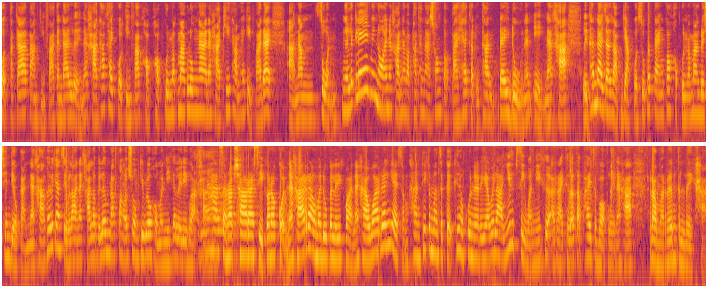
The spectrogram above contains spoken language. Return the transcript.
กดตะกร้าตามกิ่งฟ้ากันได้เลยนะคะ ถ้าใครกดกิ่งฟ้าขอขอบคุณมากๆล่วงหน้านะคะ ที่ทำให้กิ่งฟ้าได้อ่านำส่วนเงินเล็กๆน้อยๆนะคะนำมาพัฒนาช่องต่อไปให้กับทุกท่านได้ดูนั่นเองนะคะ หรือท่านใดจะแบบอยากกดซูเปอร์แตงก็ขอบคุณมากๆด้วยเช่นเดียวกันนะคะ เพื่อไม่ให้การเสียเวลานะคะ เราไปเริ่มรับฟังรับชมคลิปวิดีโอของวันนี้กันเลยดีกว่าค่ะนะคะสำหรับชาวราศีกรกฎนะคะ เรามาดูกันเลยดีกว่านะคะ ว่าเรื่องใหญ่สำคัญที่กำลังจะเกิดขึ้นของคุณในระยะเวลา 24 วันนี้คืออะไรคือแล้วแต่ไพ่จะบอกเลยนะคะ เรามาเริ่มกันเลยค่ะ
